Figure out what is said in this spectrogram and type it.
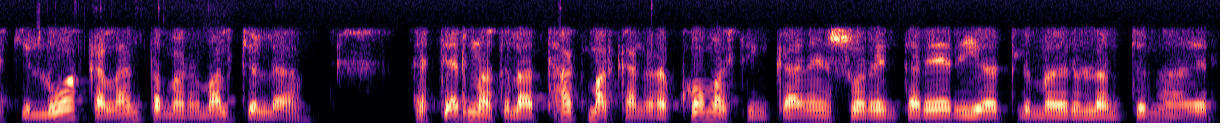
ekki loka landamærum algjörlega Þetta er náttúrulega takmarkanir að komast hingað eins og reyndar er í öllum öðru löndum. Það er,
